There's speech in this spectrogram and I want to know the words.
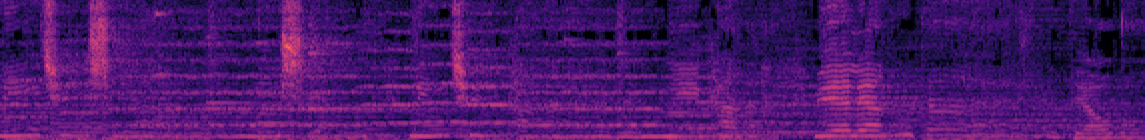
你去想一想，你去看一看，月亮代表我。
